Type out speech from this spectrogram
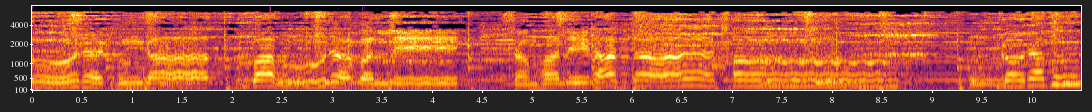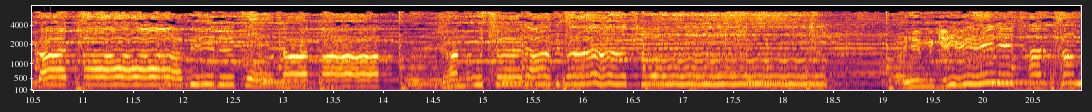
माटो र ढुङ्गा बाहु र बलले सम्हाले राख्दछौ गौरव गाथा वीरको नाता झन उच्च राख्दछौ हिमगिरी छर्छम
